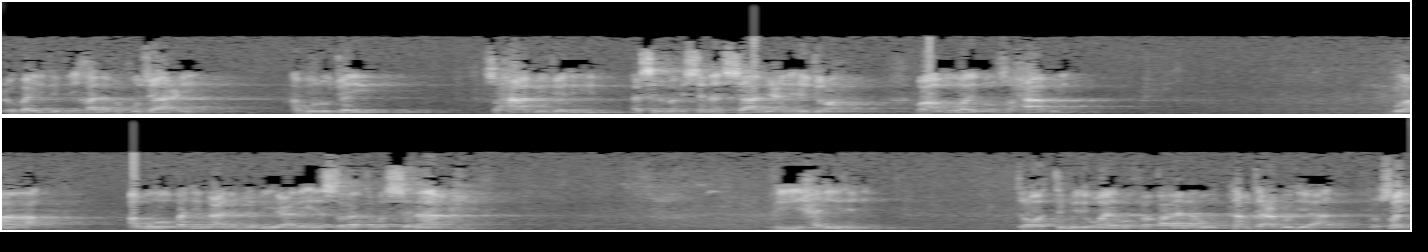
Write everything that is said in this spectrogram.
عبيد بن خلف الخزاعي أبو نجيب صحابي جليل أسلم في السنة السابعة للهجرة وأبوه أيضا صحابي وأبوه قدم على النبي عليه الصلاة والسلام في حديث رواه الترمذي وغيره فقال له كم تعبد يا حصين؟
